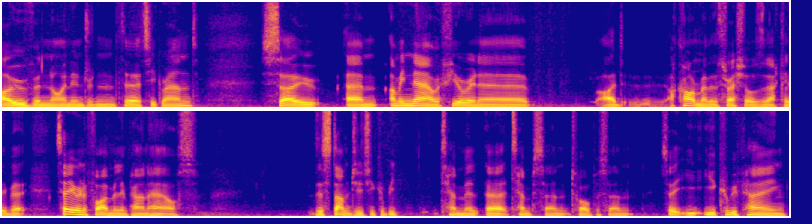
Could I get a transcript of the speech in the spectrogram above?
over 930 grand. So, um, I mean, now if you're in a, I'd, I can't remember the threshold exactly, but say you're in a five million pound house, the stamp duty could be 10 mil, uh, 10%, 12%. So you, you could be paying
